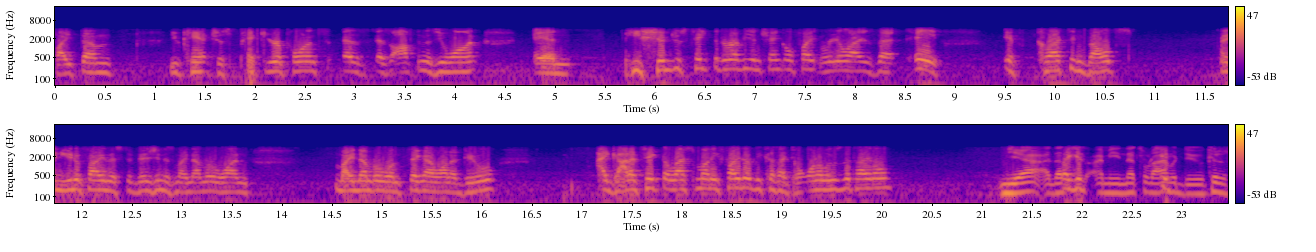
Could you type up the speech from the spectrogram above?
fight them, you can't just pick your opponents as as often as you want, and he should just take the Derevyanchenko fight and realize that hey, if collecting belts and unifying this division is my number one my number one thing I want to do, I got to take the less money fighter because I don't want to lose the title. Yeah, that's. Like it- I mean, that's what I would do because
